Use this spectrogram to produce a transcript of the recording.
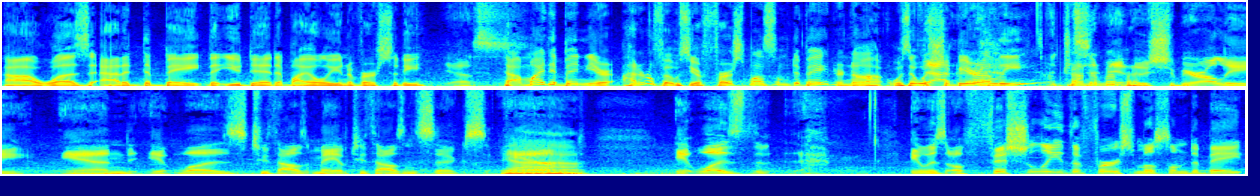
uh, was at a debate that you did at Biola University. Yes. That might have been your, I don't know if it was your first Muslim debate or not. Was it with That- Shabir Ali? I'm trying to remember. It was Shabir Ali, and it was 2000 May of 2006. Yeah. And it was the. It was officially the first Muslim debate,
